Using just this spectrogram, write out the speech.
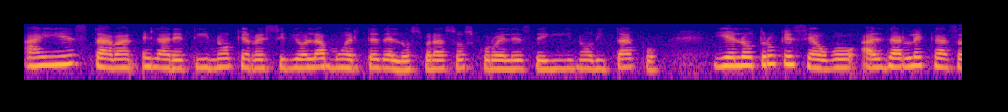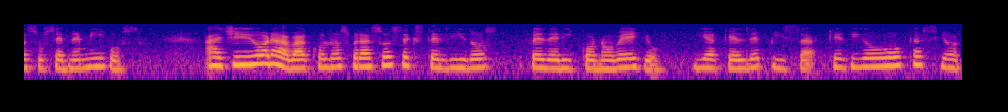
Ahí estaban el aretino que recibió la muerte de los brazos crueles de Guino Ditaco, y el otro que se ahogó al darle caza a sus enemigos. Allí oraba con los brazos extendidos Federico Novello, y aquel de Pisa que dio ocasión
